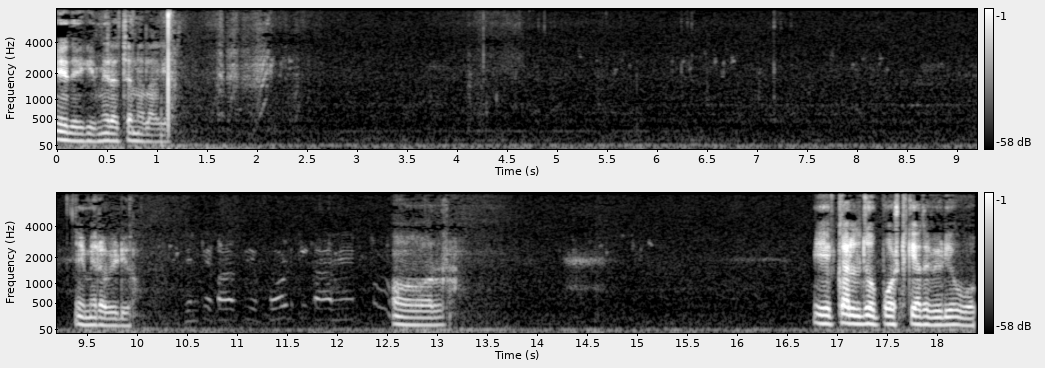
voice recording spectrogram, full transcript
ये देखिए, मेरा चैनल आ गया। ये मेरा वीडियो। और ये कल जो पोस्ट किया था वीडियो वो।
